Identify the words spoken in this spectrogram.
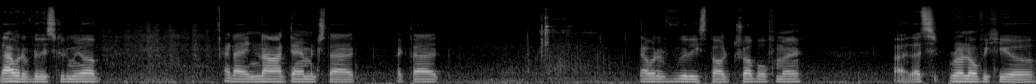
That would have really screwed me up. Had I not damaged that like that. That would have really spelled trouble for me. Alright, let's run over here.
